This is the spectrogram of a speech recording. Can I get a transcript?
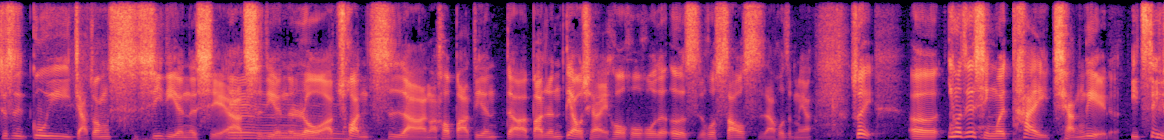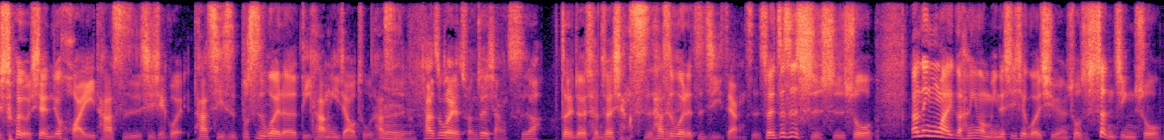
就是故意假装吸敌人的血啊，嗯吃敌人的肉啊，串刺啊，然后把敌人啊把人吊起来以后，活活的饿死或烧死啊，或怎么样。所以呃，因为这些行为太强烈了，以至于说有些人就怀疑他是吸血鬼，他其实不是为了抵抗异教徒，他是、嗯他是为了纯粹想吃啊，对对纯粹想吃，他是为了自己这样子，所以这是史实说。那另外一个很有名的吸血鬼起源说是圣经说，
